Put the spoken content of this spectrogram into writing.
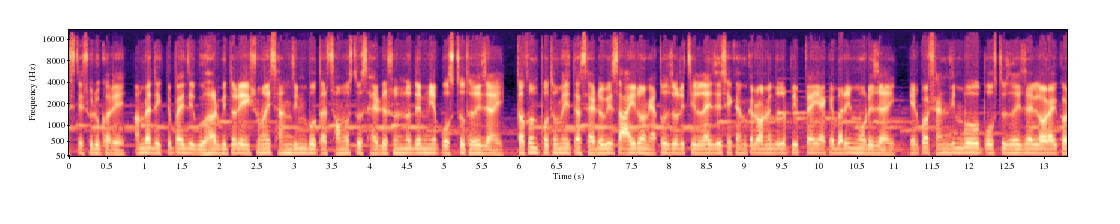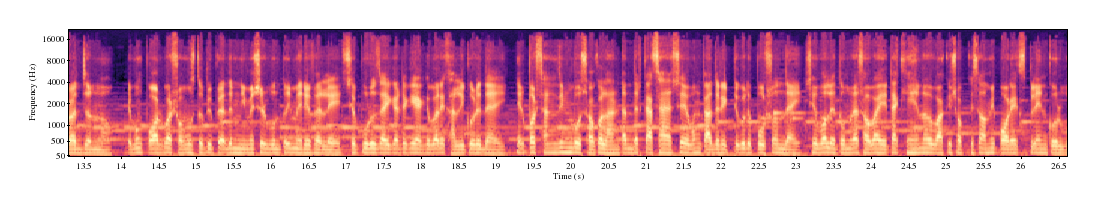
আসতে শুরু করে। আমরা দেখতে পাই যে গুহার ভিতরে এই সময় সাংজিন বো তার সমস্ত স্যাডো সৈন্যদের নিয়ে প্রস্তুত হয়ে যায়। তখন প্রথমেই তার স্যাডোবিস আয়রন এত জোরে চিল্লায় যে সেখানকার অনেকগুলো পিঁপড়াই একেবারেই মরে যায়। এরপর সাংজিন বো প্রস্তুত হয়ে যায় লড়াই করার জন্য এবং পরপর সমস্ত পিঁপড়াদের নিমেষের বন্ধুই মেরে ফেলে। সে পুরো জায়গাটাকে একেবারে খালি করে দেয়। এরপর সাংজিনবো সকল হান্টারদের কাছে আসে এবং তাদের একটু করে পোষণ দেয়। সে বলে, তোমরা সবাই এটা খেয়ে নাও, বাকি সবকিছু আমি পরে এক্সপ্লেন করব।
